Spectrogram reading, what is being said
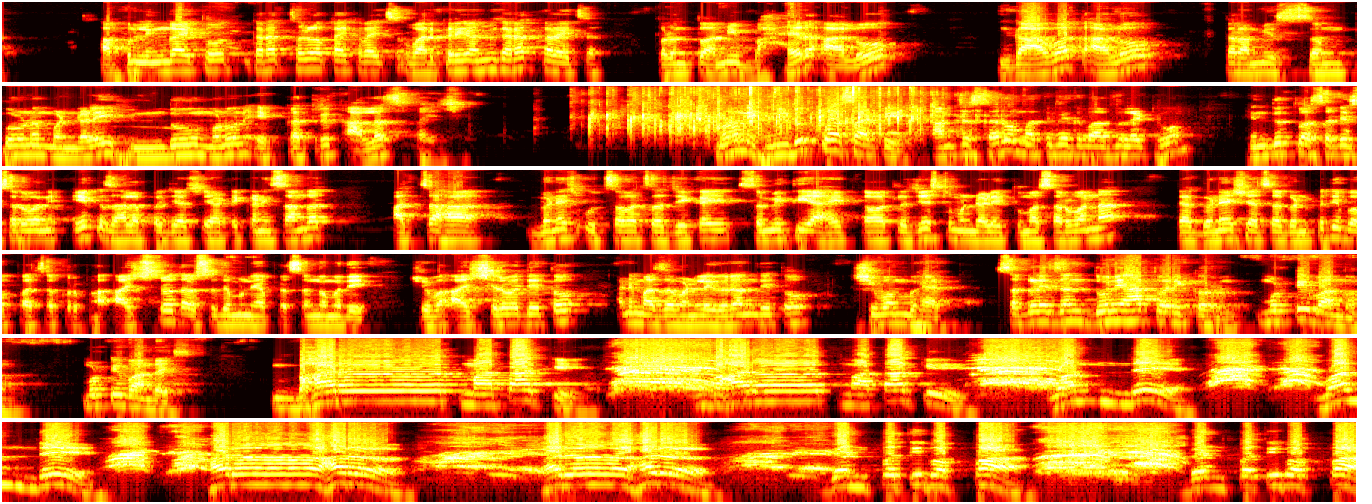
आपण लिंगायत घरात सगळं काय करायचं? वारकरी आम्ही घरात करायचं. परंतु आम्ही बाहेर आलो गावात आलो तर आम्ही संपूर्ण मंडळी हिंदू म्हणून एकत्रित आलंच पाहिजे. म्हणून हिंदुत्वासाठी आमचे सर्व मतभेद बाजूला ठेवून हिंदुत्वासाठी सर्वांनी एक झालं पाहिजे असे या ठिकाणी सांगत आजचा हा गणेश उत्सवाचा जे काही समिती आहेत गावातलं ज्येष्ठ मंडळी तुम्हा सर्वांना त्या गणेशाचा गणपती बाप्पाचा कृपा आशीर्वाद असू दे म्हणून या प्रसंगामध्ये शिव आशीर्वाद देतो आणि माझा म्हणले विराम देतो. शिवम भयात. सगळेजण दोन्ही हात वरी करून मुठ्ठी बांधून मुठ्ठी बांधायची. भारत माता के भारत माता के वंदे वंदे हर हर हर हर गणपती बाप्पा गणपती बाप्पा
